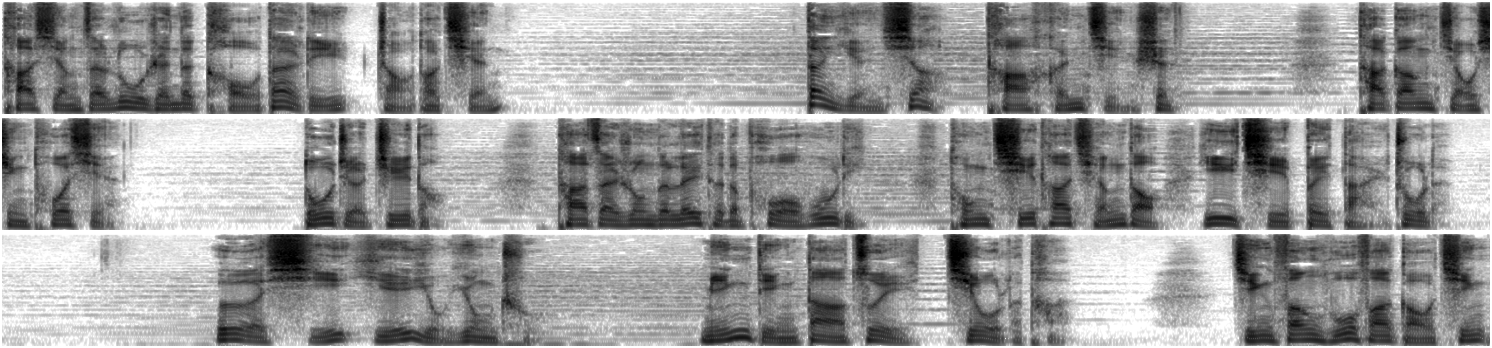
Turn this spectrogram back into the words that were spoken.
他想在路人的口袋里找到钱，但眼下他很谨慎。他刚侥幸脱险。读者知道，他在 Rondelete 的破屋里，同其他强盗一起被逮住了。恶习也有用处，酩酊大醉救了他。警方无法搞清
